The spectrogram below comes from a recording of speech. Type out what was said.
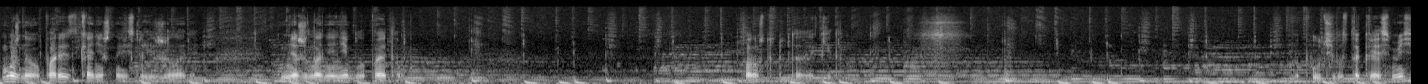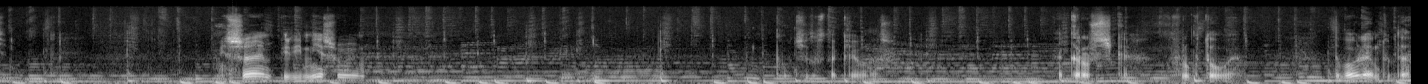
Можно его порезать, конечно, если есть желание. У меня желания не было, поэтому просто туда закидываем. Получилась такая смесь Мешаем, перемешиваем. Получилась такая у нас крошечка фруктовая. Добавляем туда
